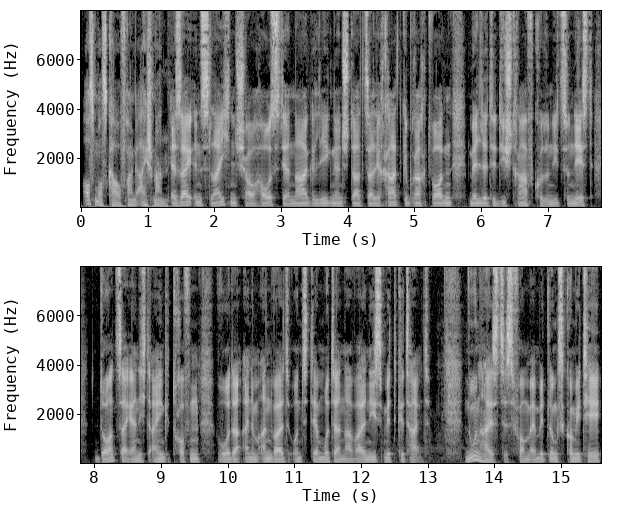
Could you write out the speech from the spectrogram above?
Aus Moskau Frank Eichmann. Er sei ins Leichenschauhaus der nahegelegenen Stadt Salichat gebracht worden, meldete die Strafkolonie zunächst. Dort sei er nicht eingetroffen, wurde einem Anwalt und der Mutter Nawalnys mitgeteilt. Nun heißt es vom Ermittlungskomitee,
